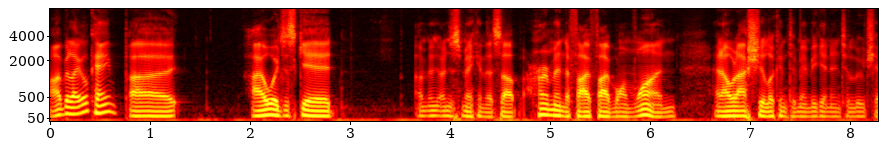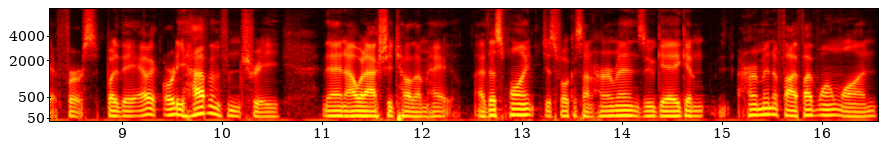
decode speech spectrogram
I'll be like, okay, uh, I would just get I'm, I'm just making this up, Herman to 5511, and I would actually look into maybe getting into Luce at first. But if they already have infantry, then I would actually tell them, hey, at this point, just focus on Herman, Zhuge, get Herman to 5511,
